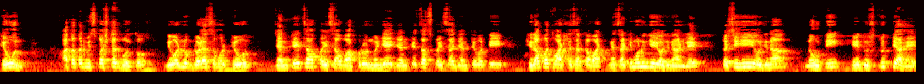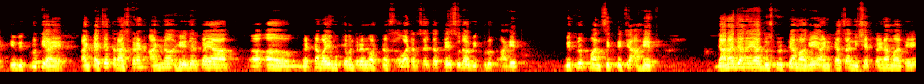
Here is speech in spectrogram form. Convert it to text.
ठेवून आता तर मी स्पष्टच बोलतो निवडणूक डोळ्यासमोर ठेवून जनतेचा पैसा वापरून म्हणजे जनतेचाच पैसा जनतेवरती खिरापत वाटल्यासारखा वाटण्यासाठी म्हणून जी योजना आणले तशी ही योजना नव्हती. हे दुष्कृत्य आहे ही विकृती आहे. आणि त्याच्यात राजकारण आणणं हे जर का या घटनाबाजी मुख्यमंत्र्यांना वाटणं वाटत असेल तर ते सुद्धा विकृत आहेत. विकृत मानसिकतेचे आहेत. ज्यांना ज्यांना या दुष्कृत्यामागे आणि त्याचा निषेध करण्यामागे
